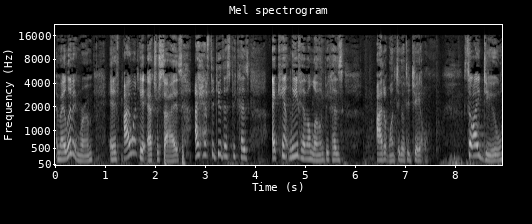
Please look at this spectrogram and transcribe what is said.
in my living room. And if I want to get exercise, I have to do this because I can't leave him alone because I don't want to go to jail. So I do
